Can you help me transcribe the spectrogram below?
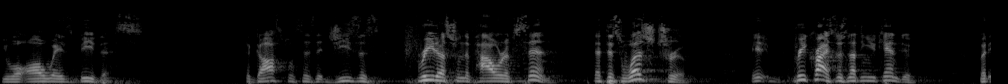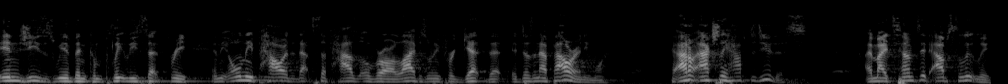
You will always be this. The gospel says that Jesus freed us from the power of sin, that this was true. Pre Christ, there's nothing you can do. But in Jesus, we have been completely set free. And the only power that that stuff has over our life is when we forget that it doesn't have power anymore. I don't actually have to do this. Am I tempted? Absolutely. I'm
